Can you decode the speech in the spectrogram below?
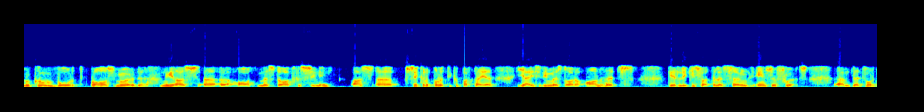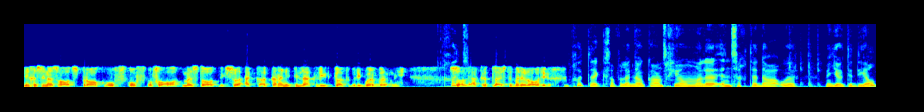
hoekom word plaasmoorde nie as 'n uh, 'n uh, haatmisdaad gesien nie? As 'n uh, sekere politieke partye juis die misdade aanhits deur liedjies wat hulle sing ensovoorts. Ehm um, dit word nie gesien as haatspraak of of of 'n haatmisdaad nie. So ek ek kan net nie lekker die klank by die oorbring nie. Goed. So ek het luister by die radio. Goed, ek sal hulle nou kans gee om hulle insigte daaroor met jou te deel.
